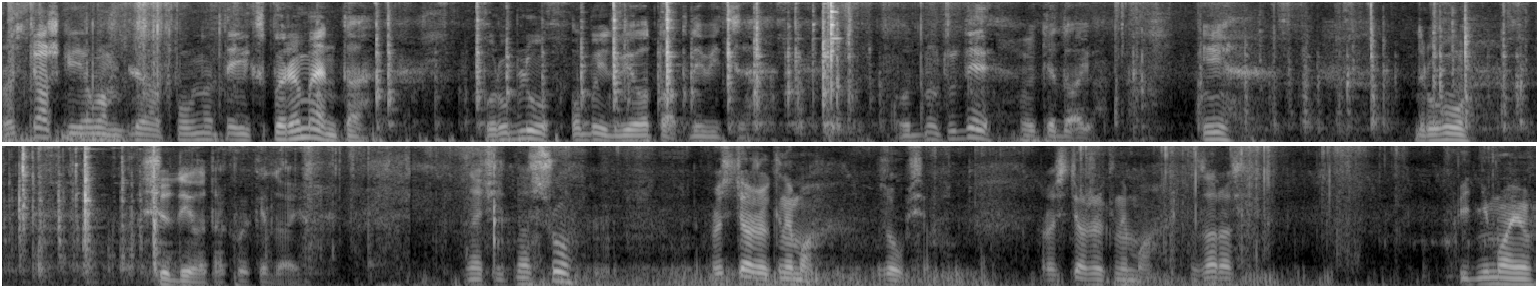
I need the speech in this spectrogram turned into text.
Розтяжки я вам для повноти експеримента пороблю обидві отак, дивіться. Одну туди викидаю і другу сюди отак викидаю. Значить, на що? Розтяжок нема зовсім. Розтяжок нема. Зараз піднімаю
